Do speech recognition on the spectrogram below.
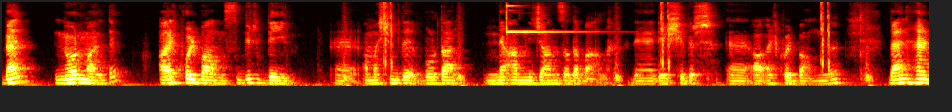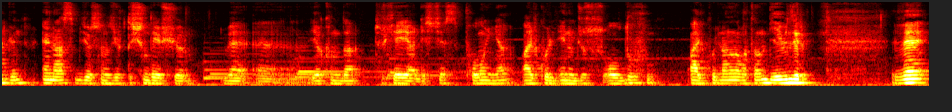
Ben normalde alkol bağımlısı bir değilim. Ee, ama şimdi buradan ne anlayacağınıza da bağlı. Ee, değişebilir e, alkol bağımlılığı. Ben her gün en az biliyorsunuz yurt dışında yaşıyorum ve e, yakında Türkiye'ye yerleşeceğiz. Polonya alkolün en ucuz olduğu alkolün ana vatanı diyebilirim. Ve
